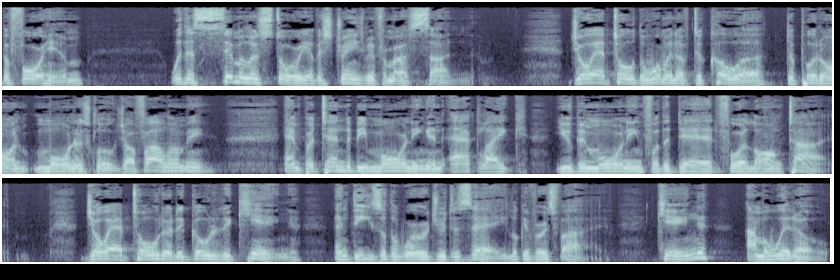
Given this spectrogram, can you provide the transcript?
before him with a similar story of estrangement from her son. Joab told the woman of Tekoa to put on mourner's clothes. Y'all follow me? And pretend to be mourning and act like you've been mourning for the dead for a long time. Joab told her to go to the king, and these are the words you're to say. Look at verse 5. King, I'm a widow.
